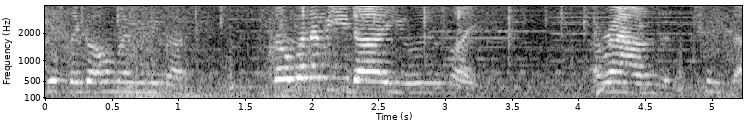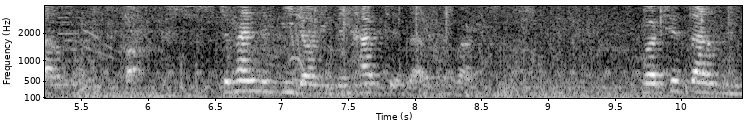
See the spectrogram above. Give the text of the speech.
Yes, I got all my money back. So whenever you die, you lose like around 2,000 bucks. Depends if you don't even have 2,000 bucks. Well, $2,000.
